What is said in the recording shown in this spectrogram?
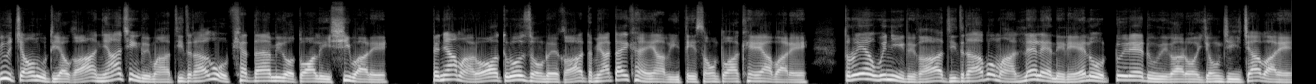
ပြုကျောင်းသူတစ်ယောက်ကညအချိန်တွေမှာဒီတရားကိုဖျက်ဆီးပြီးတော့သွားလေရှိပါတယ်။တညမှာတော့သူတို့ဇုံတွေကဓမြတိုက်ခံရပြီးတေဆုံးသွားခဲ့ရပါတယ်။သူတို့ရဲ့ဝိညာဉ်တွေကဒီတရားပေါ်မှာလှည့်လည်နေတယ်လို့တွေးတဲ့သူတွေကတော့ယုံကြည်ကြပါတယ်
